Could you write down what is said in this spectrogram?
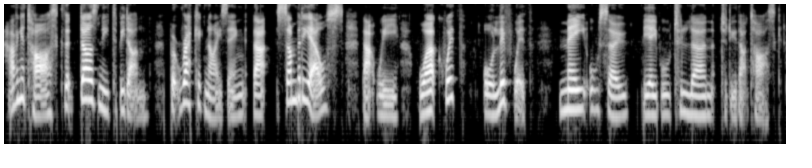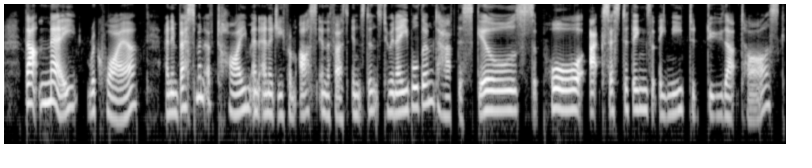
having a task that does need to be done, but recognizing that somebody else that we work with or live with may also be able to learn to do that task. That may require an investment of time and energy from us in the first instance to enable them to have the skills, support, access to things that they need to do that task.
